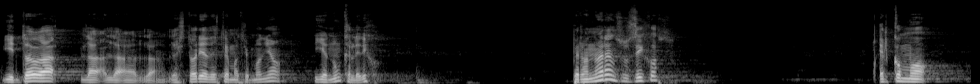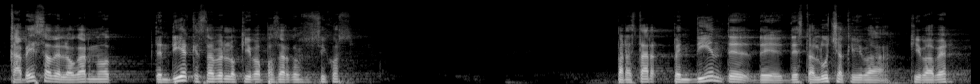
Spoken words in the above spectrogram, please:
Y en toda la, historia de este matrimonio, ella nunca le dijo. Pero no eran sus hijos. Él como cabeza del hogar no tendría que saber lo que iba a pasar con sus hijos para estar pendiente de, esta lucha que iba, que iba a haber.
